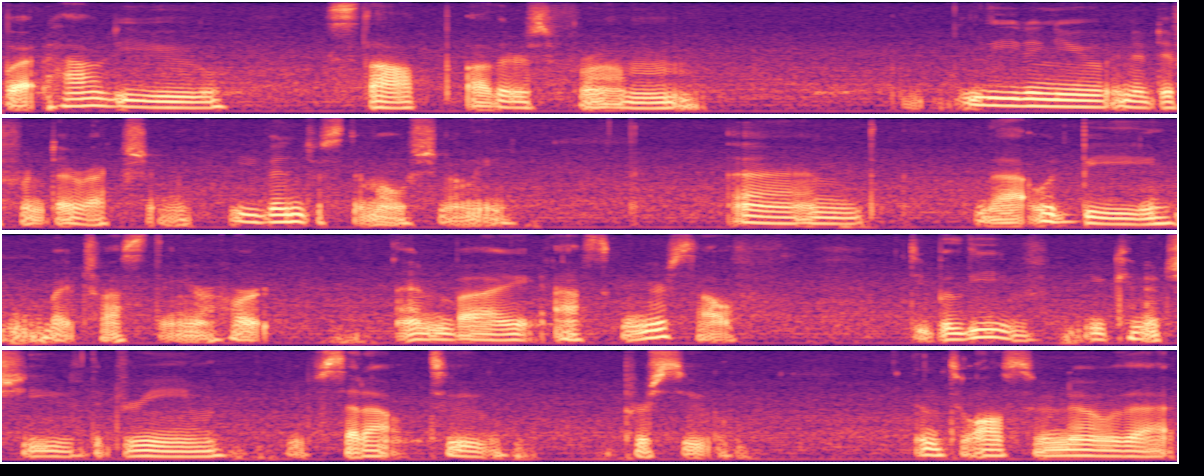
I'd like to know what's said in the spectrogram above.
But how do you stop others from leading you in a different direction, even just emotionally. And that would be by trusting your heart and by asking yourself do you believe you can achieve the dream you've set out to pursue? And to also know that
